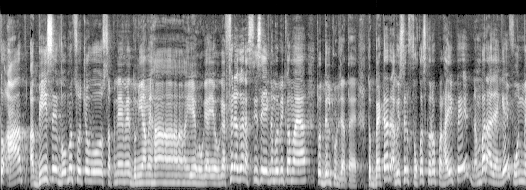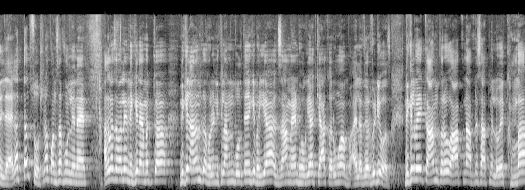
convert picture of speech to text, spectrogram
तो आप अभी से वो मत सोचो, वो सपने में दुनिया में हाँ हाँ हाँ हाँ ये हो गया, ये हो गया। फिर अगर 80 से एक नंबर भी कम आया तो दिल टूट जाता है। तो बेटर अभी सिर्फ़ फोकस करो, पढ़ाई पे नंबर आ जाएँगे फ़ोन मिल जाएगा, तब सोचना कौन सा फ़ोन लेना है। अगला सवाल है निखिल अहमद का, निखिल आनंद का सॉरी निखिल आनंद बोलते हैं कि भैया एग्ज़ाम एंड हो गया, क्या करूँ अब? I love your videos Nikhil भाई काम करो, आप ना अपने साथ में लो एक खंबा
